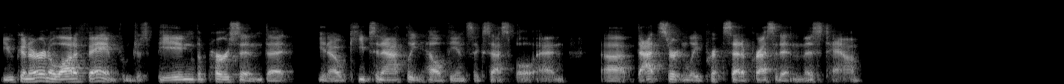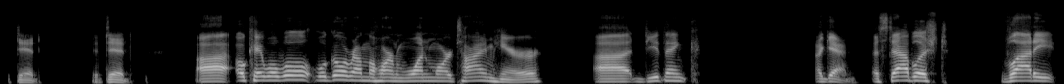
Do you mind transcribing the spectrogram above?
you can earn a lot of fame from just being the person that you know keeps an athlete healthy and successful, and uh, that certainly pre- set a precedent in this town. It did. It did. Uh okay, well we'll we'll go around the horn one more time here. Uh do you think again, established Vladdy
